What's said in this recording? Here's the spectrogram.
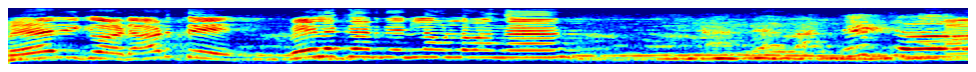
வெரி குட் அடுத்து வேலைக்கார தேனிலாம் உள்ள வாங்க? ஆ.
